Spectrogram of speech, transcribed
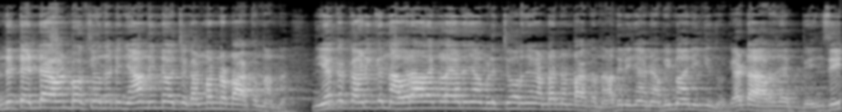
എന്നിട്ട് എന്റെ കമന്റ് ബോക്സ് വന്നിട്ട് ഞാൻ നിന്നെ വെച്ച് കണ്ടന്റ് ഉണ്ടാക്കുന്നെന്ന്. നീയൊക്കെ കാണിക്കുന്ന അപരാധങ്ങളെയാണ് ഞാൻ വിളിച്ചു പറഞ്ഞ് കണ്ടന്റ് ഉണ്ടാക്കുന്നത്. അതിൽ ഞാൻ അഭിമാനിക്കുന്നു. കേട്ടോ R Bency?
